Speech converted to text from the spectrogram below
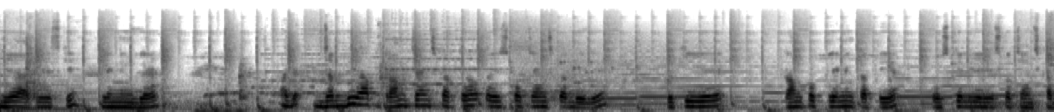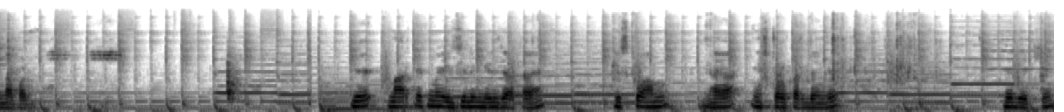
ये आ गई इसकी क्लीनिंग ब्लेड अगर जब भी आप ड्रम चेंज करते हो तो इसको चेंज कर दीजिए, क्योंकि ये ड्रम को क्लीनिंग करती है। तो उसके लिए इसको चेंज करना पड़ता है। ये मार्केट में इजीली मिल जाता है। इसको हम नया इंस्टॉल कर देंगे। ये देखिए।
